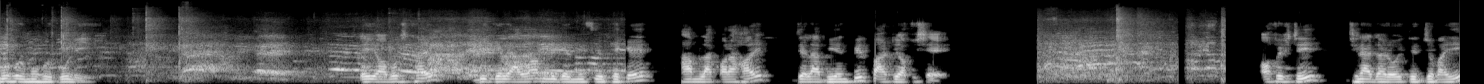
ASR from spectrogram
মুহুর মুহুর গুলি। এই অবস্থায় বিকেলে আওয়ামী লীগের মিছিল থেকে হামলা করা হয় জেলা বিএনপির পার্টি অফিসে। অফিসটি ঝিনাইদহের ঐতিহ্যবাহী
